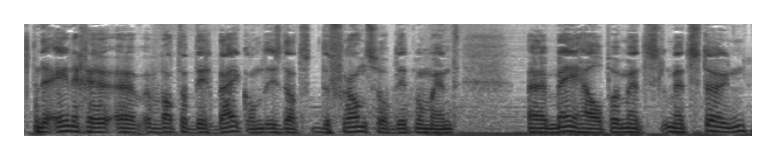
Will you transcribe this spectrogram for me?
de enige uh, wat er dichtbij komt is dat de Fransen op dit moment uh, meehelpen met, met steun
